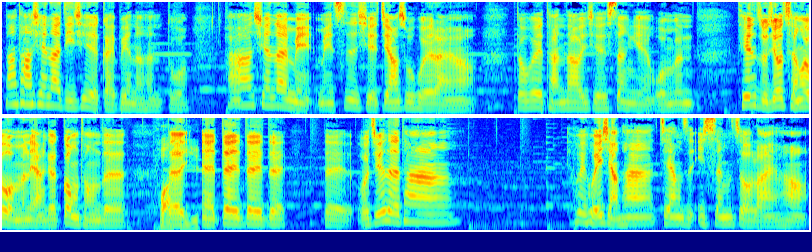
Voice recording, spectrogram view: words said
那他现在的确也改变了很多。他现在每每次写家书回来啊，都会谈到一些圣言。我们天主就成为我们两个共同的话题。哎，对对对对，我觉得他会回想他这样子一生走来哈，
